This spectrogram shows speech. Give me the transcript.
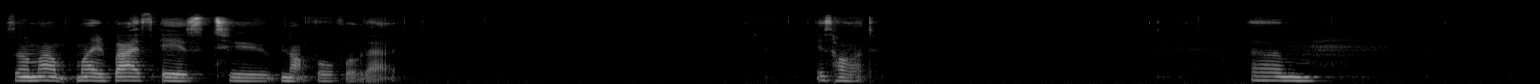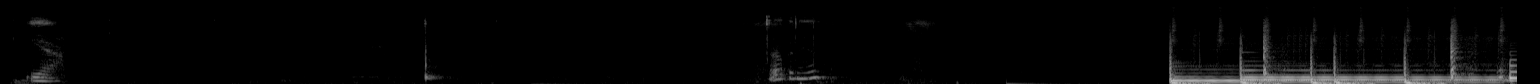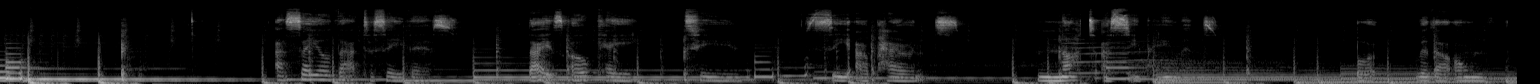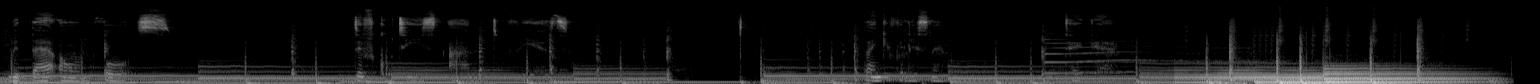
So my my advice is to not fall for that. It's hard. Um yeah. Here. I say all that to say this that it's okay to see our parents not as superhumans, but with our own with their own thoughts, difficulties, and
